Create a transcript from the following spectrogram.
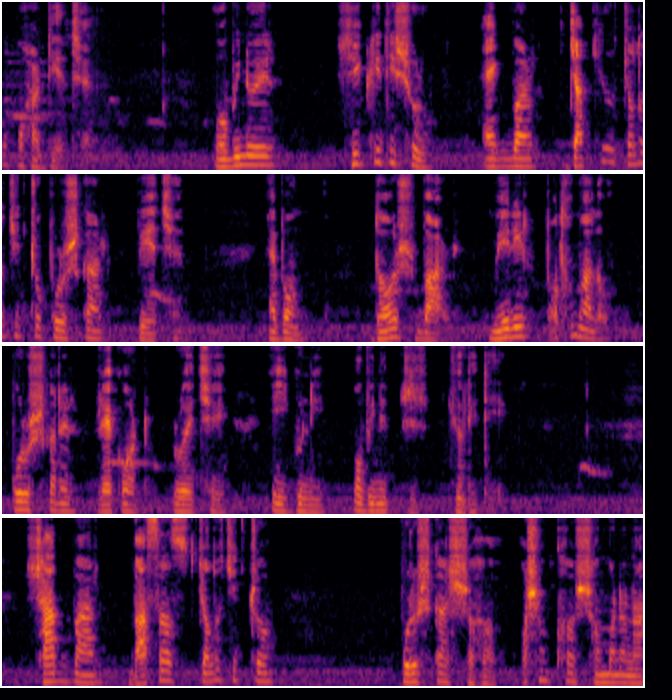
উপহার দিয়েছেন। অভিনয়ের স্বীকৃতিস্বরূপ একবার জাতীয় চলচ্চিত্র পুরস্কার পেয়েছেন এবং দশ বার মেরিল প্রথম আলো পুরস্কারের রেকর্ড রয়েছে এই গুণী অভিনেত্রীর ঝুলিতে। সাতবার বাসাস চলচ্চিত্র পুরস্কার সহ অসংখ্য সম্মাননা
